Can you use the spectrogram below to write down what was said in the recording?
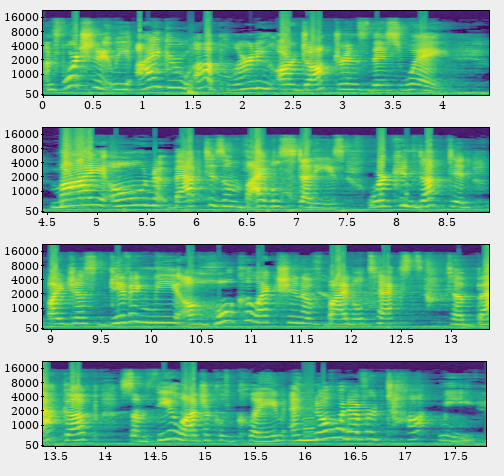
unfortunately, I grew up learning our doctrines this way. My own baptism Bible studies were conducted by just giving me a whole collection of Bible texts to back up some theological claim, and no one ever taught me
